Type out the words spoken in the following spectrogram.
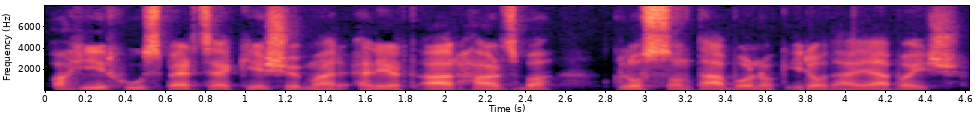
A hír húsz perccel később már elért Ár Harcba, Glosson tábornok irodájába is.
